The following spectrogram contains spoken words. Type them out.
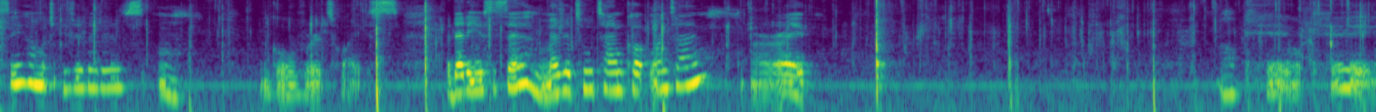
See how much easier that is? Mm. Go over it twice. My daddy used to say, measure two time, cut one time. All right. Okay, okay.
